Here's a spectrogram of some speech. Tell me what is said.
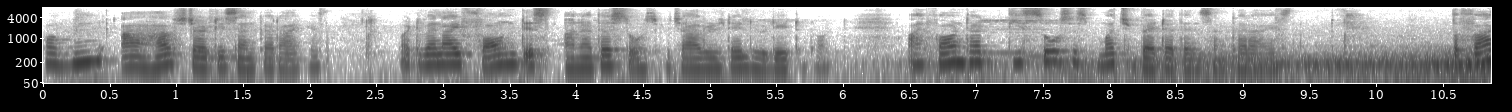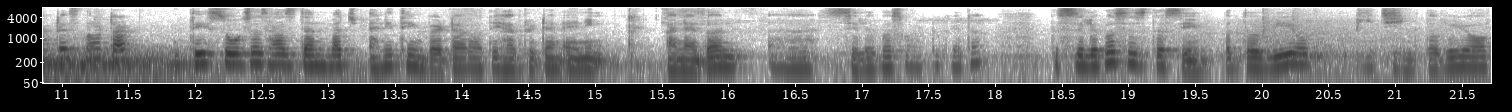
For me, I have studied Shankar IAS, but when I found this another source, which I will tell you later on, I found that this source is much better than Shankar IAS. The fact is not that these sources has done much anything better or they have written any another uh, syllabus altogether. The syllabus is the same, but the way of teaching, the way of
